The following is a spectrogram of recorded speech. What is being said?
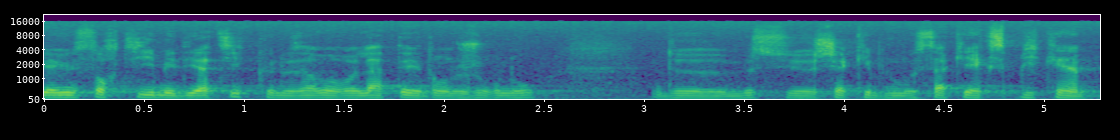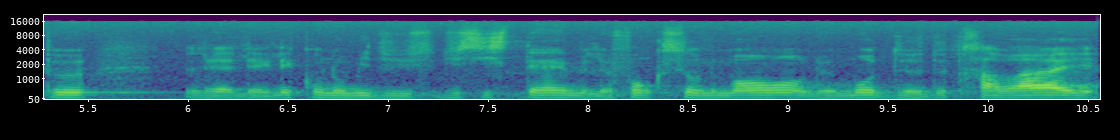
y a une sortie médiatique que nous avons relatée dans le journal de M. Shakib Moussa qui expliquait un peu l'économie du, système, le fonctionnement, le mode de, travail,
